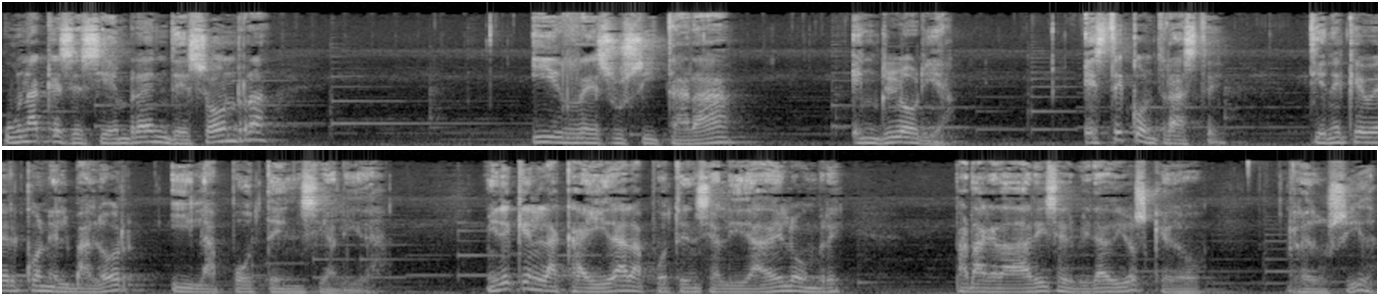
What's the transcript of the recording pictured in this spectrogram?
una que se siembra en deshonra y resucitará en gloria. Este contraste tiene que ver con el valor y la potencialidad. Mire que en la caída la potencialidad del hombre para agradar y servir a Dios quedó reducida.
